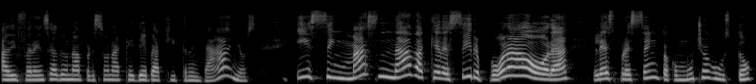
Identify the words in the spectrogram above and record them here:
a diferencia de una persona que lleve aquí 30 años. Y sin más nada que decir por ahora, les presento con mucho gusto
